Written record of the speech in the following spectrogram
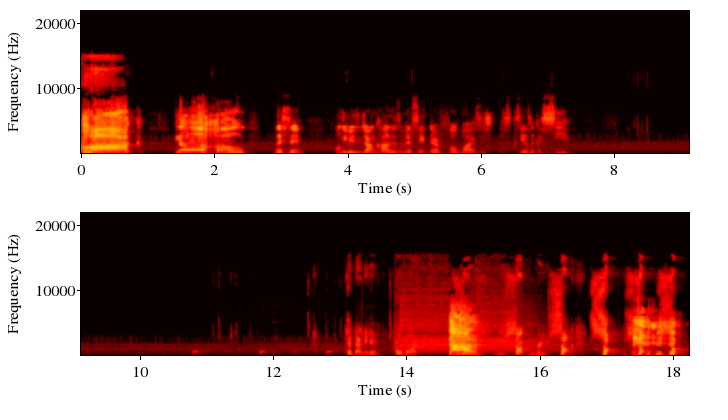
Block! No! Listen, only reason John Collins is missing, they're full bars, is because he has like a C. Hit that nigga. Full bar. Ah! You suck, Uber. You suck. You suck. You suck. You suck.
